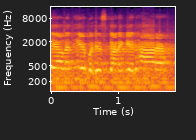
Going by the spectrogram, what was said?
hot in here, but it's gonna get hotter.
